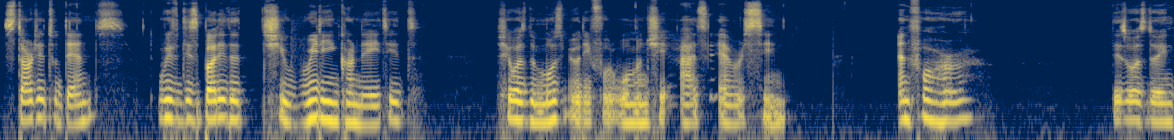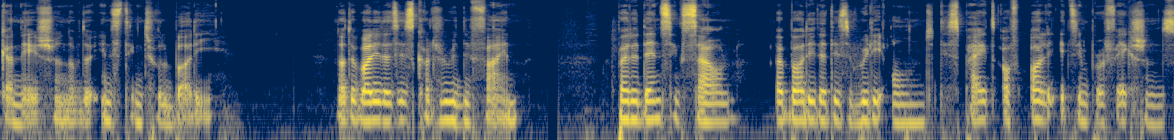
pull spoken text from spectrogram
started to dance, with this body that she really incarnated, she was the most beautiful woman she has ever seen. And for her, this was the incarnation of the instinctual body. Not a body that is culturally defined, but a dancing soul, a body that is really owned despite of all its imperfections.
